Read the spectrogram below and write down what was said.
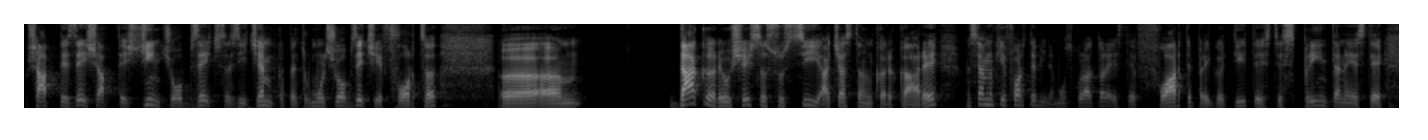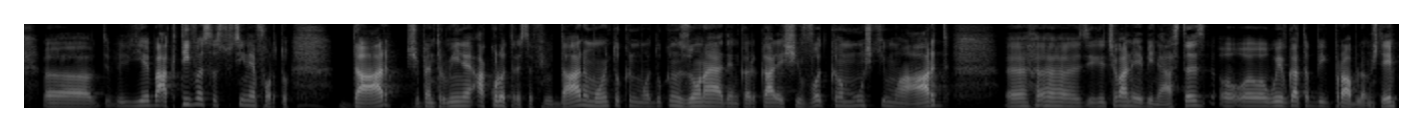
70, 75, 80 să zicem, că pentru mulți și 80 e forță, uh, dacă reușești să susții această încărcare, înseamnă că e foarte bine. Musculatura este foarte pregătită, este sprintenă, este uh, e activă să susține efortul. Dar, și pentru mine acolo trebuie să fiu, dar în momentul când mă duc în zona aia de încărcare și văd că mușchii mă ard, uh, ceva nu e bine astăzi, uh, we've got a big problem, știi?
